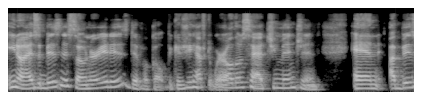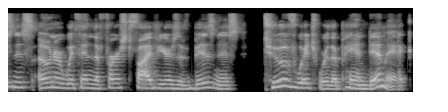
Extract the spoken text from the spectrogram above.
You know, as a business owner, it is difficult because you have to wear all those hats you mentioned. And a business owner within the first 5 years of business, two of which were the pandemic,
